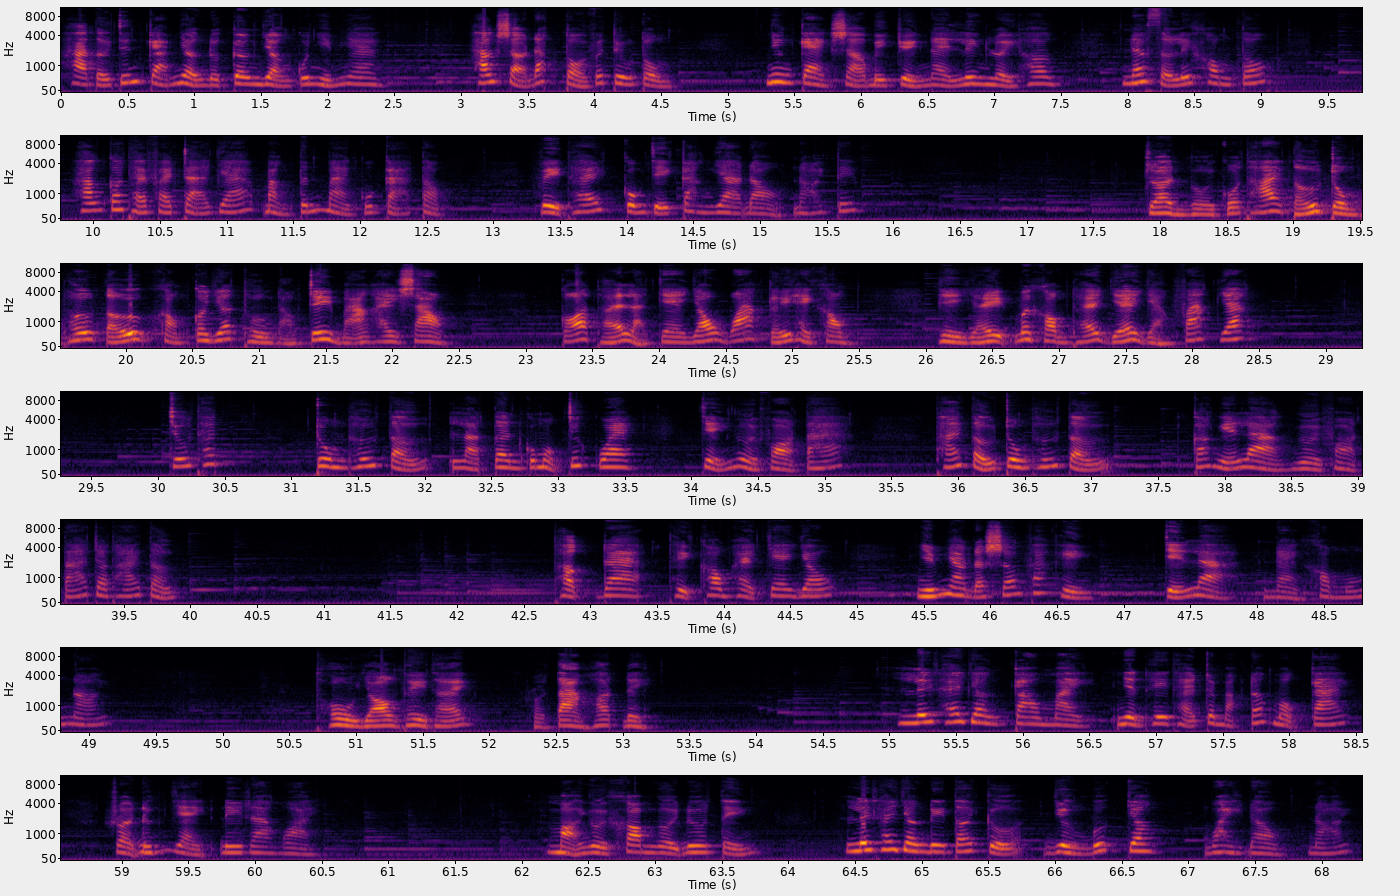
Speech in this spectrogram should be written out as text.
Hà tử chính cảm nhận được cơn giận của nhiễm nhang hắn sợ đắc tội với tiêu tùng, nhưng càng sợ bị chuyện này liên lụy hơn. Nếu xử lý không tốt, hắn có thể phải trả giá bằng tính mạng của cả tộc. Vì thế, cũng chỉ căng da đầu, nói tiếp. Trên người của thái tử trùng thứ tử, không có vết thương nào trí mạng hay sao? Có thể là che giấu quá kỹ hay không. Vì vậy mới không thể dễ dàng phát giác. Chú thích trung thứ tử là tên của một chức quan chỉ người phò tá. Thái tử trung thứ tử có nghĩa là người phò tá cho thái tử. Thật ra thì không hề che giấu nhiễm nhan đã sớm phát hiện chỉ là nàng không muốn nói. Thu dọn thi thể rồi tan hết đi. Lý thế dân cau mày, nhìn thi thể trên mặt đất một cái, rồi đứng dậy đi ra ngoài. Mọi người khom người đưa tiễn. Lý thế dân đi tới cửa, dừng bước chân, quay đầu, nói.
